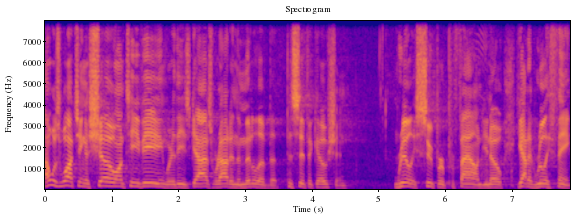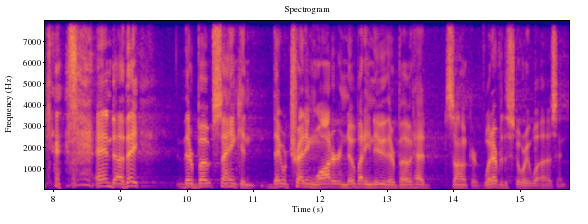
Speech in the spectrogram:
I was watching a show on TV where these guys were out in the middle of the Pacific Ocean. Really super profound, you know, you got to really think. and uh, they, their boat sank and they were treading water and nobody knew their boat had sunk or whatever the story was. And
